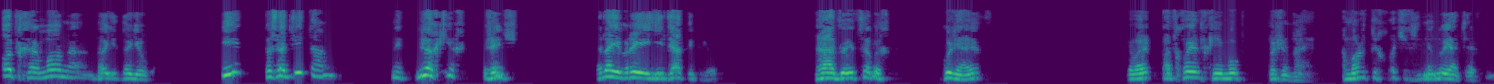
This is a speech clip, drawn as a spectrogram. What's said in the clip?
от Хармона до, до Юга. И посади там легких женщин. Когда евреи едят и пьют, радуются, гуляют, говорят, подходит к нему пожилая. А может, ты хочешь льняную одежду?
